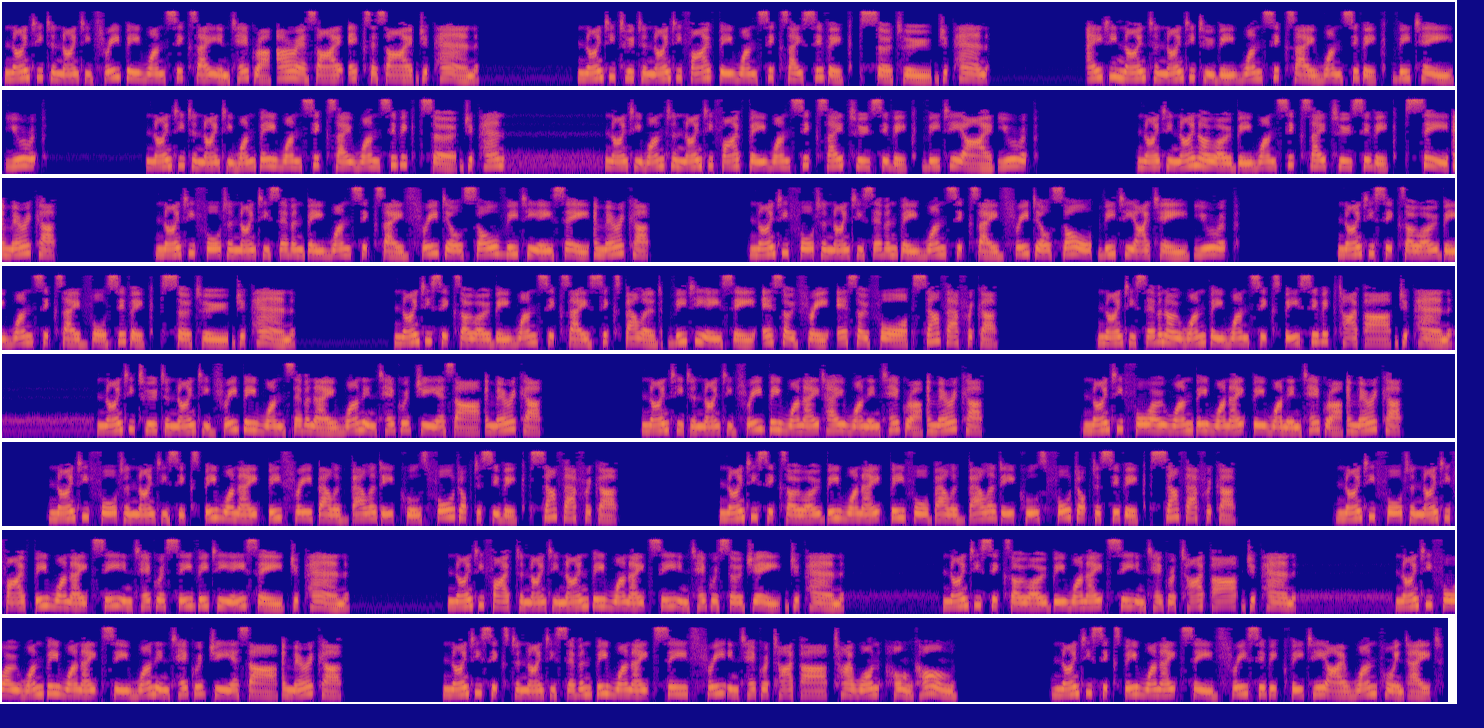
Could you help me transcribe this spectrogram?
90 to 93 B16A Integra RSI XSI Japan. 92 to 95 B16A Civic Sir 2 Japan 89 to 92 B16A1 Civic VT Europe. 90 to 91 B16A1 Civic Sir Japan. 91 to 95 B16A2 Civic VTI Europe. 9900 B16A2 Civic C America. 94 to 97 B16A3 Del Sol VTEC America 94 to 97 B16A3 Del Sol VTIT Europe. 9600 B16A4 Civic Sir 2 Japan 9600B16A6 Ballade, VTEC, SO3, SO4, South Africa. 9701B16B Civic Type R, Japan. 92 to 93B17A1 Integra GSR, America 90 to 93B18A1 Integra, America. 9401B18B1 Integra, America. 94 to 96 B18 B3 Ballade Ballade equals 4 Dr Civic South Africa. 9600 B18 B4 Ballade Ballade equals 4 Dr Civic South Africa. 94 to 95 B18 C Integra CVTEC Japan 95 to 99 B18 C Integra Sir G Japan 9600 B18 C Integra Type R Japan. 9401B18C1 Integra GSR America. 96 to 97 B18C3 Integra Type R Taiwan Hong Kong. 96 B18C3 Civic VTI 1.8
